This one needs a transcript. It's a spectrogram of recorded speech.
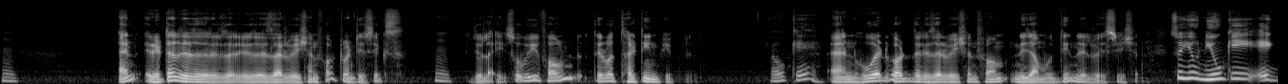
hmm. and return reservation for 26 hmm. July. So we found there were 13 people. Okay. And who had got the reservation from Nizamuddin railway station. So you knew that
